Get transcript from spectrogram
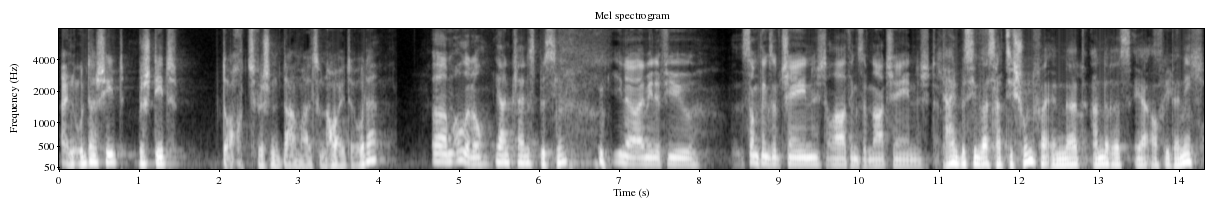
ein Unterschied besteht doch zwischen damals und heute, oder? Um, a little. Ja, ein kleines bisschen. you know, I mean, if you some things have changed, a lot of things have not changed. Ja, ein bisschen was hat sich schon verändert, anderes eher auch wieder nicht.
